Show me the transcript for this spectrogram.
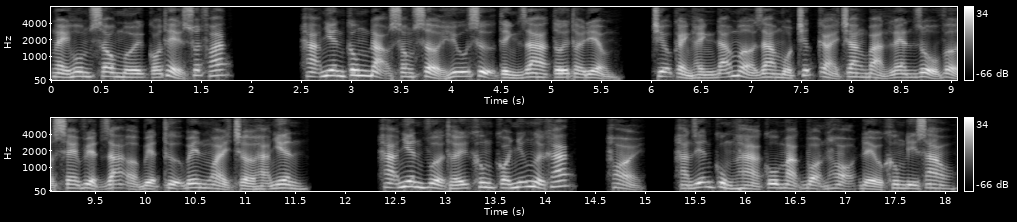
ngày hôm sau mới có thể xuất phát. Hạ nhiên công đạo xong sở hữu sự tình ra tới thời điểm, triệu cảnh hành đã mở ra một chiếc cải trang bản len rổ vở xe Việt ra ở biệt thự bên ngoài chờ hạ nhiên. Hạ nhiên vừa thấy không có những người khác, hỏi, hàn diễn cùng hà cô mạc bọn họ đều không đi sao.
